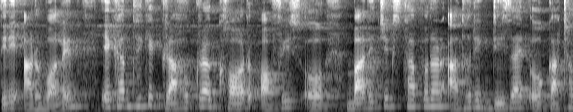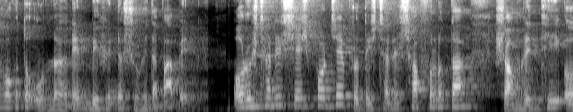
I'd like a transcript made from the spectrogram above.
তিনি আরও বলেন, এখান থেকে গ্রাহকরা ঘর অফিস ও বাণিজ্যিক স্থাপনার আধুনিক ডিজাইন ও কাঠামোগত উন্নয়নের বিভিন্ন সুবিধা পাবেন। অনুষ্ঠানের শেষ পর্যায়ে প্রতিষ্ঠানের সফলতা সমৃদ্ধি ও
